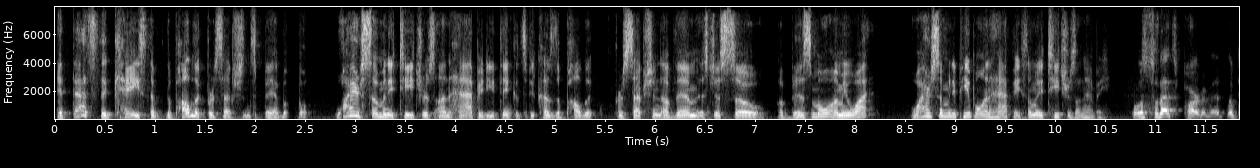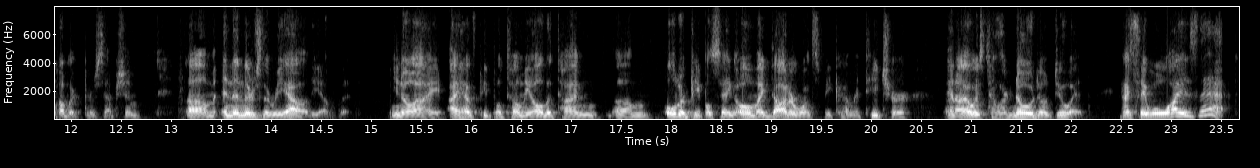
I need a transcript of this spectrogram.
If that's the case the, the public perception's bad but, why are so many teachers unhappy? Do you think it's because the public perception of them is just so abysmal? I mean why why are so many people unhappy so many teachers unhappy well so that's part of it the public perception um, and then there's the reality of it. You know, I, I have people tell me all the time, um, older people saying, oh, my daughter wants to become a teacher. And I always tell her, no, don't do it. And I say, well, why is that?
